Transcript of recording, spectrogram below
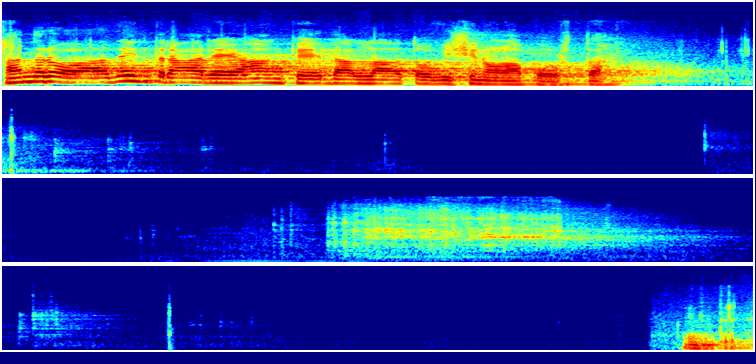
andrò ad entrare anche dal lato vicino alla porta. Quindi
